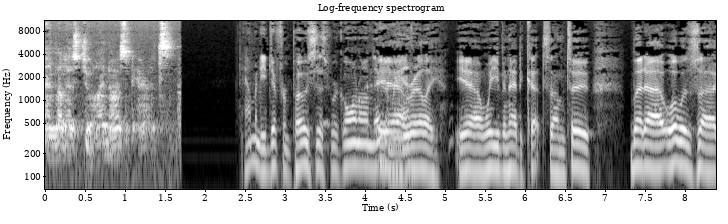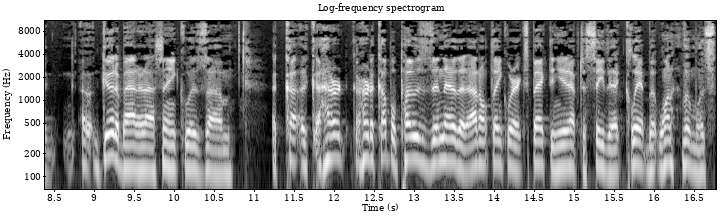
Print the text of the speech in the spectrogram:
and let us join our spirits. How many different poses were going on there, yeah, man? really. Yeah, we even had to cut some too. But uh, what was uh, uh, good about it, I think, was um, a cou- I heard I heard a couple poses in there that I don't think we're expecting. You'd have to see that clip, but one of them was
